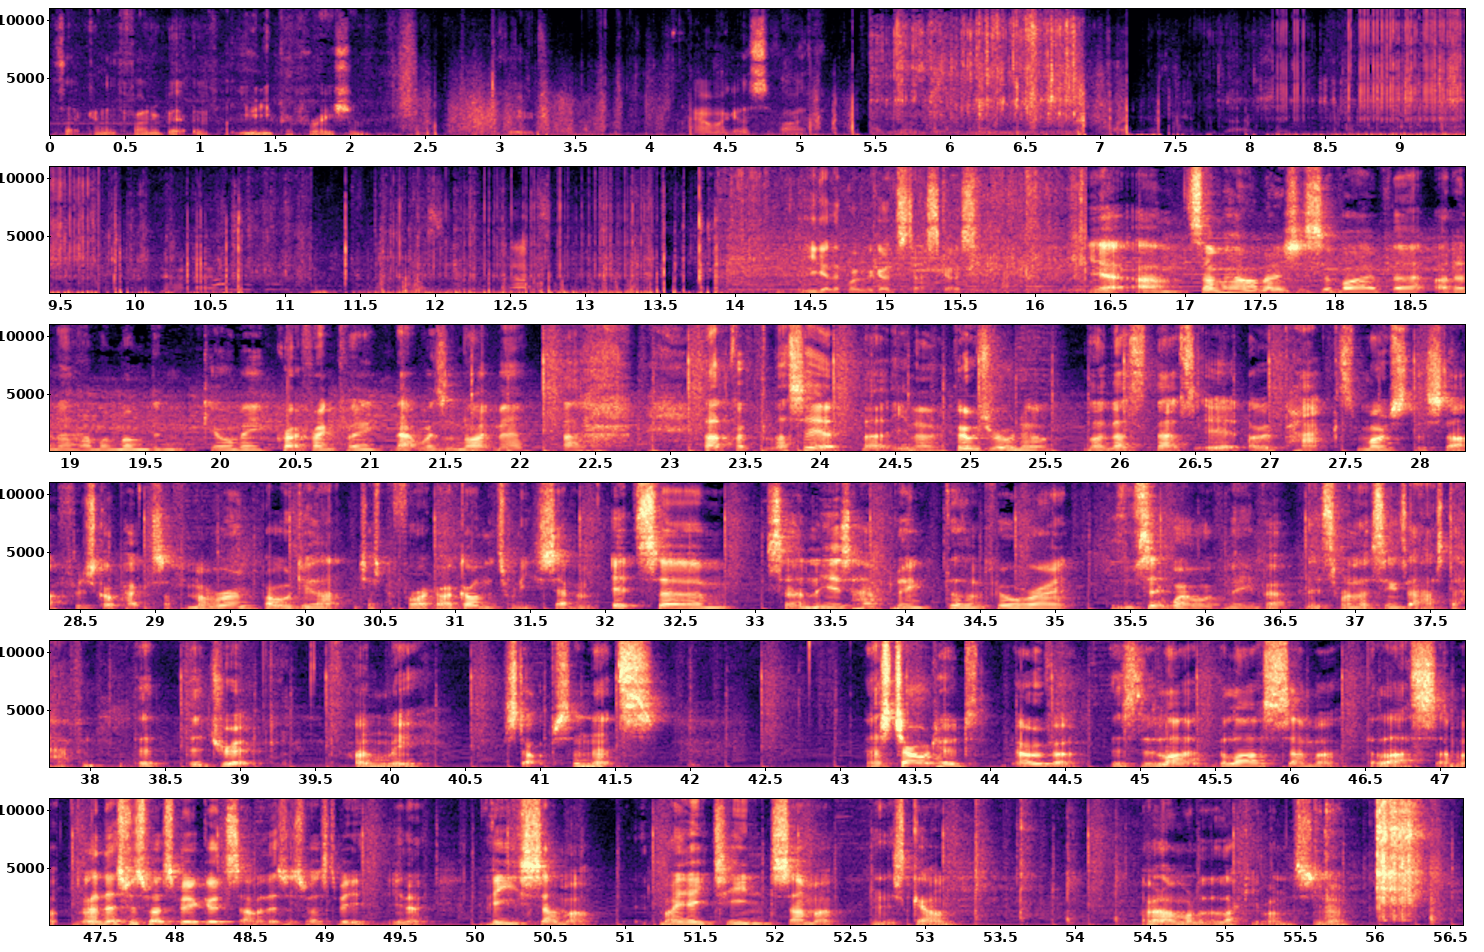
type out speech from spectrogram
It's that kind of the final bit of uni preparation. Food. How am I going to survive? You get the point, we're going to Tesco's. Yeah, um, somehow I managed to survive that. I don't know how my mum didn't kill me. Quite frankly, that was a nightmare. Uh, that, but that's it. That you know feels real now. Like that's that's it. I've packed most of the stuff. I just got to pack the stuff in my room, but we'll do that just before I go. I go on the 27th. It's um certainly is happening. Doesn't feel right. Doesn't sit well with me, but it's one of those things that has to happen. The the drip finally stops, and that's that's childhood over. This is the, la the last summer, the last summer. And this was supposed to be a good summer. This was supposed to be, you know, the summer. My 18 summer, and it's gone. I mean, I'm one of the lucky ones, you know.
